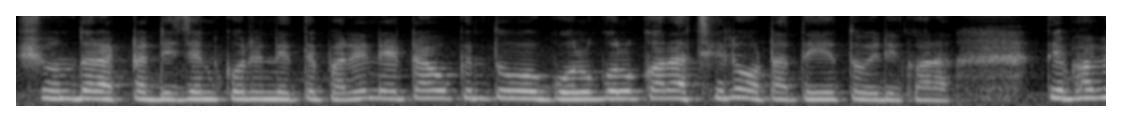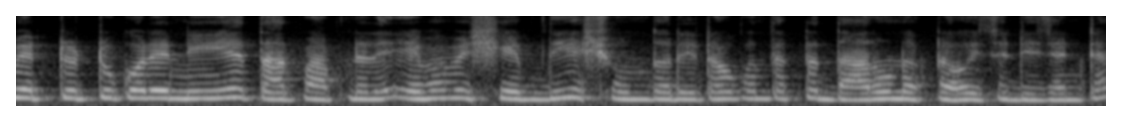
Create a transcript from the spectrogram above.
সুন্দর একটা ডিজাইন করে নিতে পারেন। এটাও কিন্তু গোল গোল করা ছিল, ওটা দিয়ে তৈরি করা। তো এভাবে একটু একটু করে নিয়ে তারপর আপনারা এভাবে শেপ দিয়ে সুন্দর, এটাও কিন্তু একটা দারুণ একটা হয়েছে ডিজাইনটা।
